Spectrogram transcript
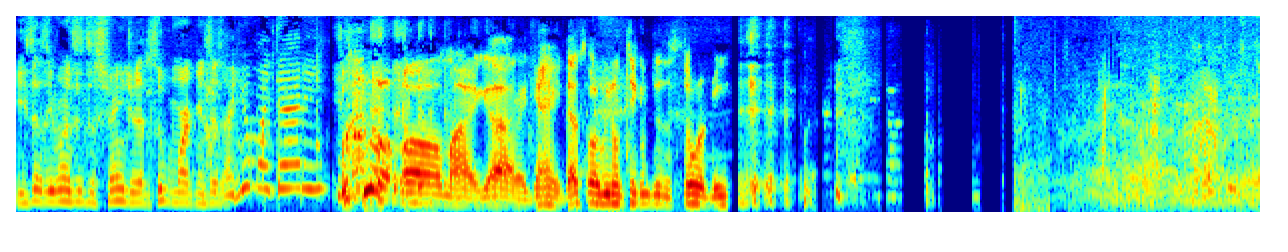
He says he runs into strangers at the supermarket and says, "Are you my daddy?" oh my god, I can't. That's why we don't take him to the store, dude.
